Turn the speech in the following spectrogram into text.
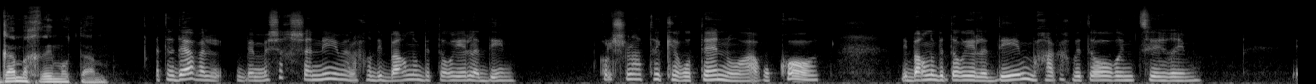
גם אחרי מותם. אתה יודע, אבל במשך שנים אנחנו דיברנו בתור ילדים. כל שנות היכרותנו הארוכות, דיברנו בתור ילדים, אחר כך בתור הורים צעירים. Uh,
